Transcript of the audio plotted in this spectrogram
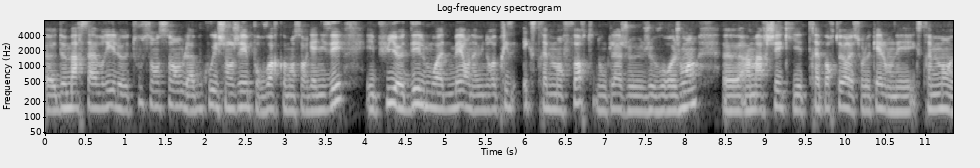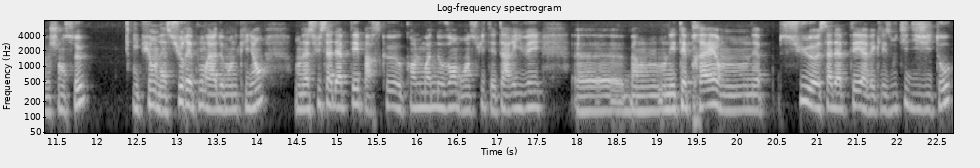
de mars-avril tous ensemble, à beaucoup échanger pour voir comment s'organiser. Et puis, dès le mois de mai, on a eu une reprise extrêmement forte. Donc là, je, vous rejoins un marché qui est très porteur et sur lequel on est extrêmement chanceux. Et puis, on a su répondre à la demande client. On a su s'adapter parce que quand le mois de novembre ensuite est arrivé, euh, ben, on était prêt, on a su euh, s'adapter avec les outils digitaux,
